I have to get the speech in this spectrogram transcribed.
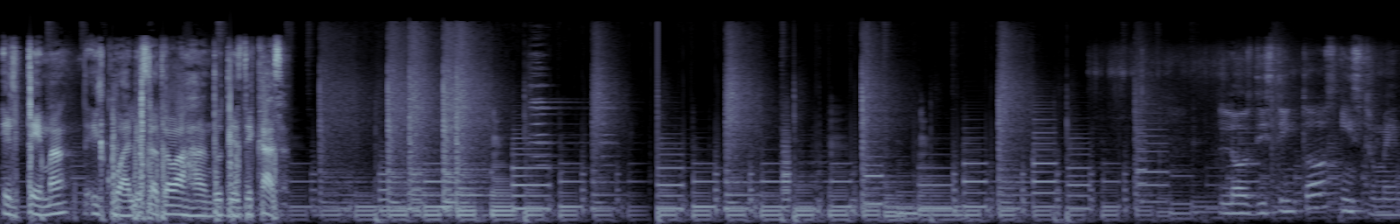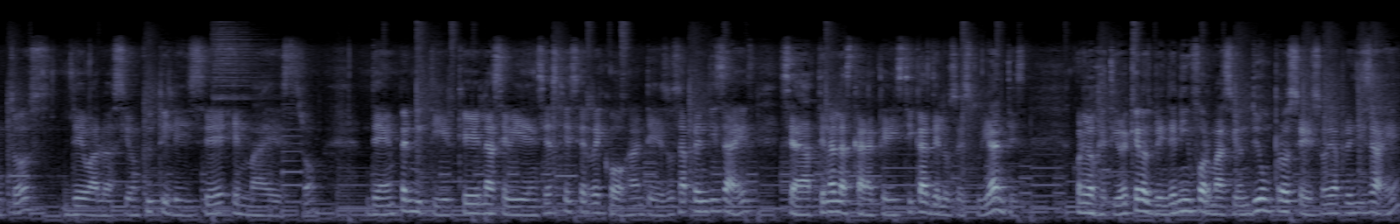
el tema el cual está trabajando desde casa. Los distintos instrumentos de evaluación que utilice el maestro deben permitir que las evidencias que se recojan de esos aprendizajes se adapten a las características de los estudiantes, con el objetivo de que nos brinden información de un proceso de aprendizaje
